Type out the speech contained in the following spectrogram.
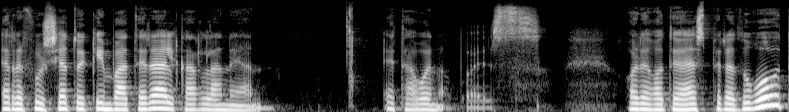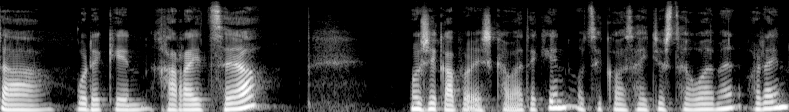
errefusiatuekin batera elkarlanean. eta bueno, pues, hori gotea espero dugu, eta gurekin jarraitzea, musika proizka batekin, utziko zaituztegu hemen, orain.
